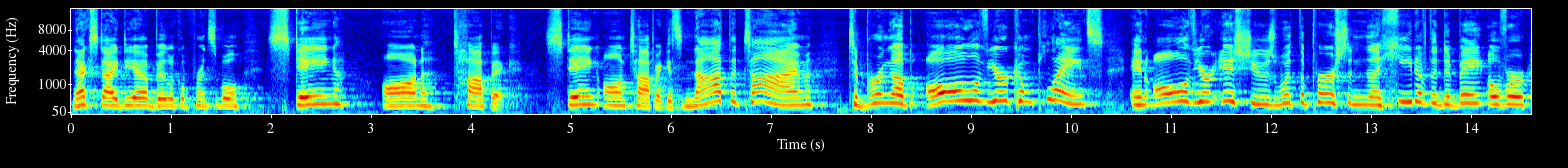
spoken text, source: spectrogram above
Next idea, biblical principle staying on topic. Staying on topic. It's not the time to bring up all of your complaints and all of your issues with the person in the heat of the debate over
